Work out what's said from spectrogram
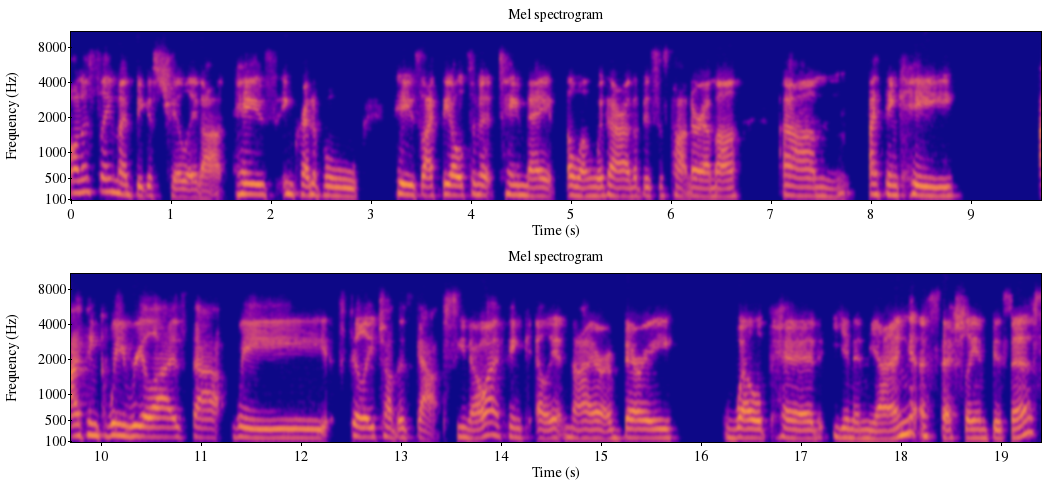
honestly my biggest cheerleader he's incredible he's like the ultimate teammate along with our other business partner Emma. Um, I think he I think we realize that we fill each other's gaps. You know, I think Elliot and I are a very well paired yin and yang, especially in business,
